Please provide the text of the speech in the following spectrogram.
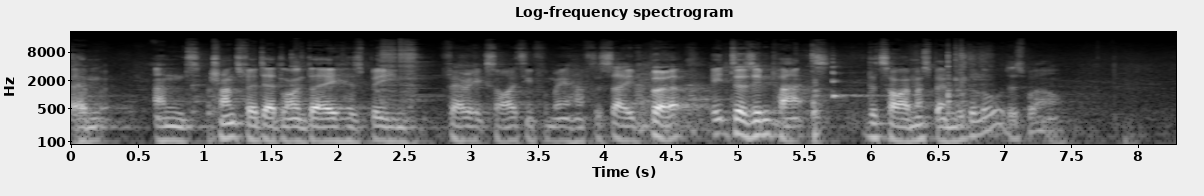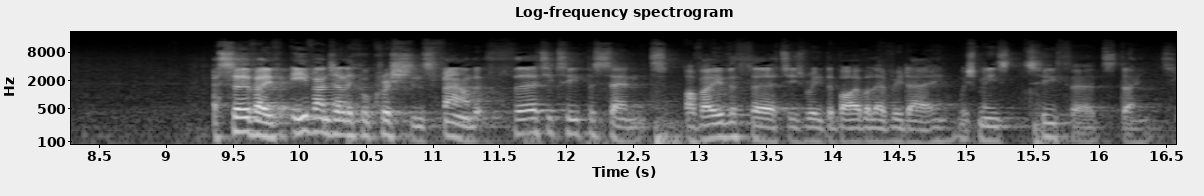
Um, and transfer deadline day has been very exciting for me, I have to say, but it does impact the time I spend with the Lord as well. A survey of evangelical Christians found that 32% of over 30s read the Bible every day, which means two thirds don't.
